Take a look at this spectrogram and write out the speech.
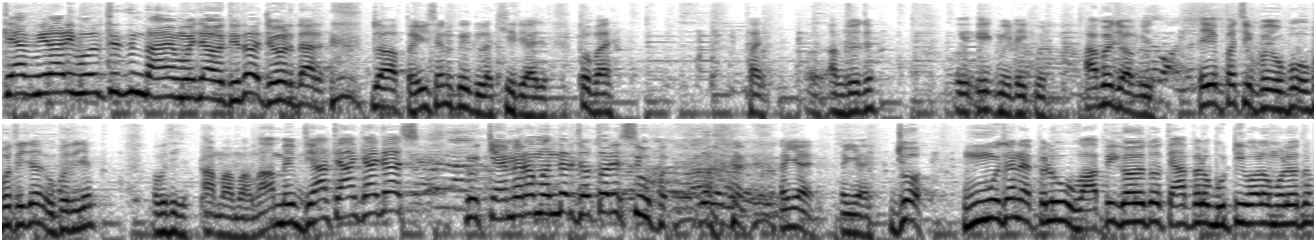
ત્યાં બિલાડી બોલતી હતી ને તારે મજા આવતી તો જોરદાર. જો આ ભાઈ છે ને કંઈક લખી રહ્યા છે. ઓ ભાઈ ભાઈ, આમ જોજો. એક મિનિટ એક મિનિટ. આ બાજુ આ બાજુ. એ પછી ઊભો થઈ જાય ઊભો થઈ જાય ઊભો થઈ જાય આમ આમ આમ આમ જ્યાં ત્યાં ક્યાં જાશ? કેમેરામાં અંદર જતો રહે શું? અહીંયા અહીંયા જો, હું છે ને પેલું વાપી ગયો તો ત્યાં પેલો બુટ્ટીવાળો મળ્યો તો.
